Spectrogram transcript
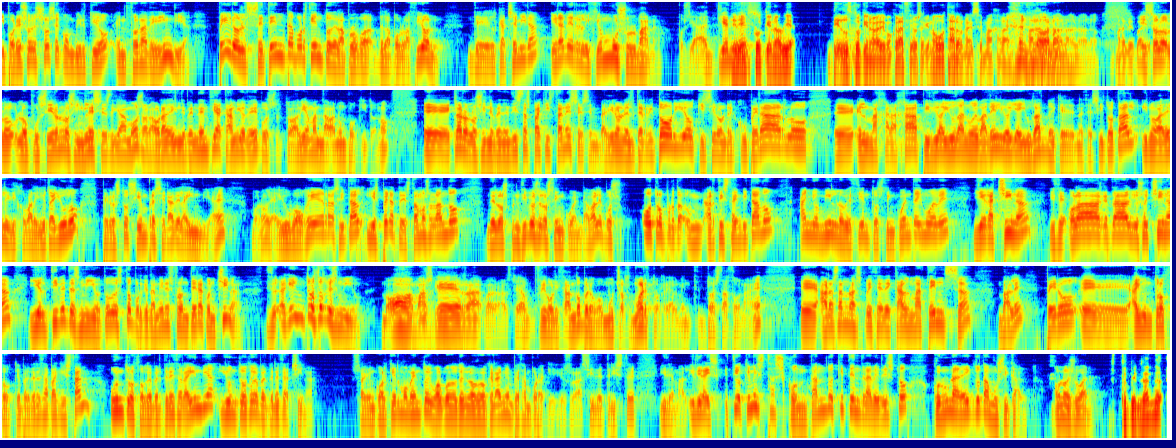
Y por eso eso se convirtió en zona de India. Pero el 70% de la, de la población del Cachemira era de religión musulmana. Pues ya entiendes. que no había, Deduzco que no era democracia, o sea que no votaron a ese Maharaj. no, no, no, no, Eso lo, pusieron los ingleses, digamos, a la hora de independencia, a cambio de, pues todavía mandaban un poquito, ¿no? Eh, claro, los independentistas pakistaneses invadieron el territorio, quisieron recuperarlo, eh, el Maharajá pidió ayuda a Nueva Delhi, oye, ayudadme que necesito tal, y Nueva Delhi dijo, vale, yo te ayudo, pero esto siempre será de la India, ¿eh? Bueno, y ahí hubo guerras y tal. Y espérate, estamos hablando de los principios de los 50, ¿vale? Pues otro artista invitado, año 1959, llega China, dice, hola, ¿qué tal? Yo soy China y el Tíbet es mío. Todo esto porque también es frontera con China. Dice, aquí hay un trozo que es mío. Oh, más guerra. estoy frivolizando, pero muchos muertos realmente en toda esta zona, ¿eh? eh ahora está en una especie de calma tensa, ¿vale? Pero eh, hay un trozo que pertenece a Pakistán, un trozo que pertenece a la India y un trozo que pertenece a China. O sea que en cualquier momento, igual cuando tengo lo de Ucrania, empiezan por aquí. Es así de triste y de mal. Y diréis, tío, ¿qué me estás contando? ¿Qué tendrá que ver esto con una anécdota musical? ¿O no, Joan? Estoy pensando,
